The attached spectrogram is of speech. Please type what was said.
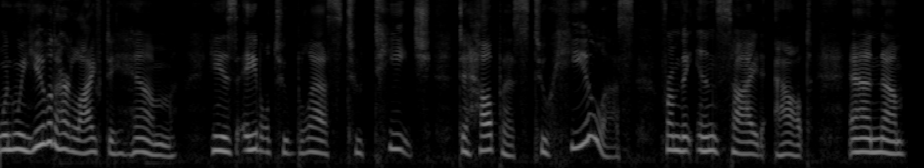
when we yield our life to Him, He is able to bless, to teach, to help us, to heal us from the inside out. And um,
